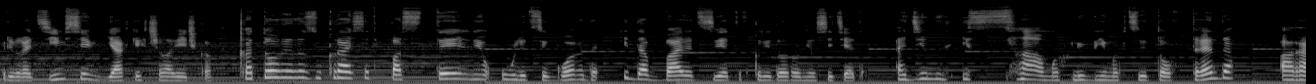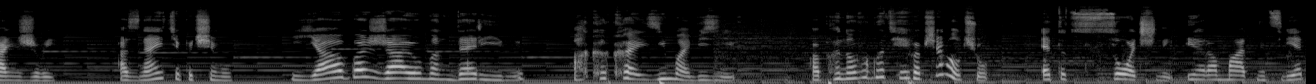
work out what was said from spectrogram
превратимся в ярких человечков, которые разукрасят пастельные улицы города и добавят цвета в коридоры университета. Один из самых любимых цветов тренда – оранжевый. А знаете почему? Я обожаю мандарины. А какая зима без них? А про Новый год я и вообще молчу. Этот сочный и ароматный цвет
